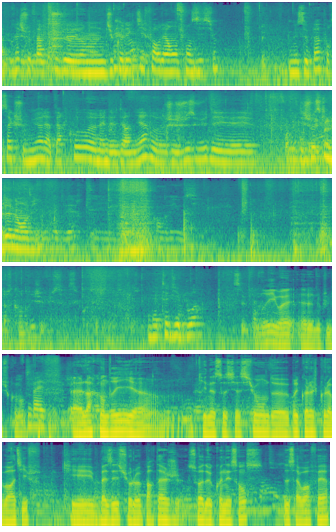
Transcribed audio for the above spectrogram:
Après, je fais partie de, du collectif Orléans en transition. Mais c'est pas pour ça que je suis venue à la Perco l'année dernière. J'ai juste vu des, des choses qui me donnaient envie. L'arcandrie aussi. L'arcandrie, j'ai vu ça. C'est quoi cette L'atelier bois. L'Arcandrie, ouais, euh, donc je commence. Bah, euh, L'Arcandrie, euh, qui est une association de bricolage collaboratif, qui est basée sur le partage soit de connaissances, de savoir-faire,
